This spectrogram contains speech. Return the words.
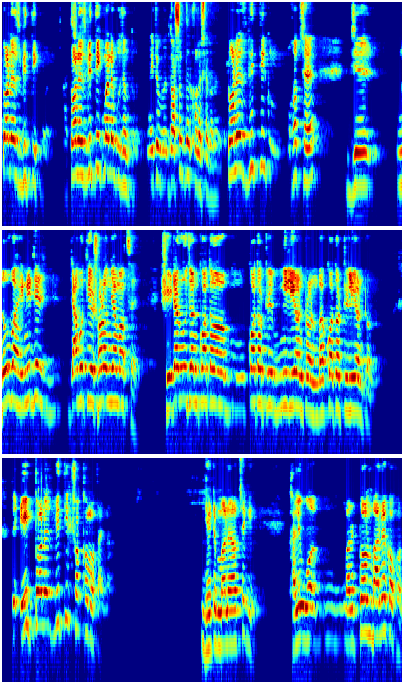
টনেজ ভিত্তিক নয় টনেজ ভিত্তিক মানে বুঝেন তো। একটু দর্শকদের খোলাসা করেন টনেজ ভিত্তিক হচ্ছে যে নৌবাহিনীর যে যাবতীয় সরঞ্জাম আছে সেটার ওজন কত কত মিলিয়ন টন বা কত ট্রিলিয়ন টন? তো এই টনেজ ভিত্তিক সক্ষমতায় না। যেটা মানে হচ্ছে কি? খালি মানে টোন বাড়বে কখন?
